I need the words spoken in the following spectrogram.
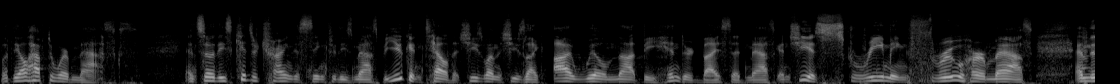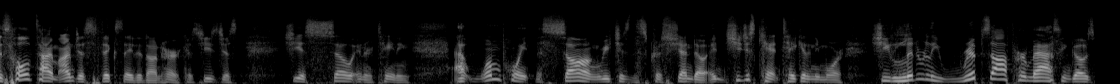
but they all have to wear masks. And so these kids are trying to sing through these masks, but you can tell that she's one that she's like, I will not be hindered by said mask. And she is screaming through her mask. And this whole time, I'm just fixated on her because she's just, she is so entertaining. At one point, the song reaches this crescendo, and she just can't take it anymore. She literally rips off her mask and goes,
